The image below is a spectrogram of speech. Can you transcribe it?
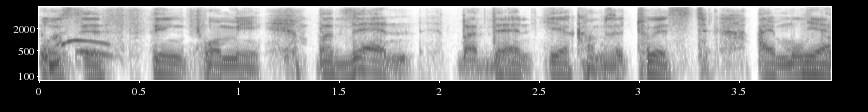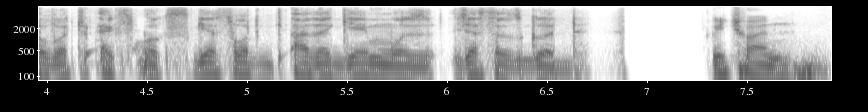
was the thing for me. But then, but then here comes a twist. I moved Yeah. over to Xbox. Guess what other game was just as good? Which one?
